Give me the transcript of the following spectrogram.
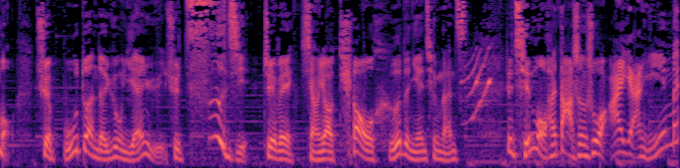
某却不断的用言语去刺激这位想要跳河的年轻男子。这秦某还大声说：“哎呀，你没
